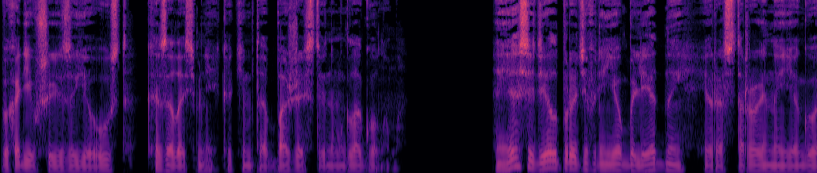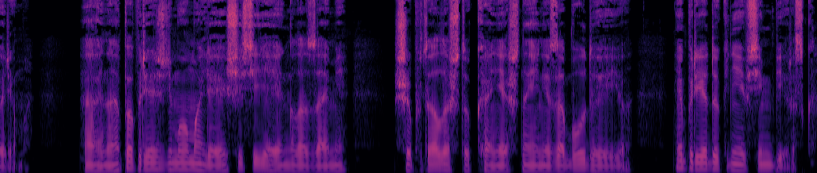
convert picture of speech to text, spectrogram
выходившее из ее уст, казалось мне каким-то божественным глаголом. Я сидел против нее бледный и расстроенный ее горем, а она, по-прежнему умоляюще сияя глазами, шептала, что, конечно, я не забуду ее и приеду к ней в Симбирск.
